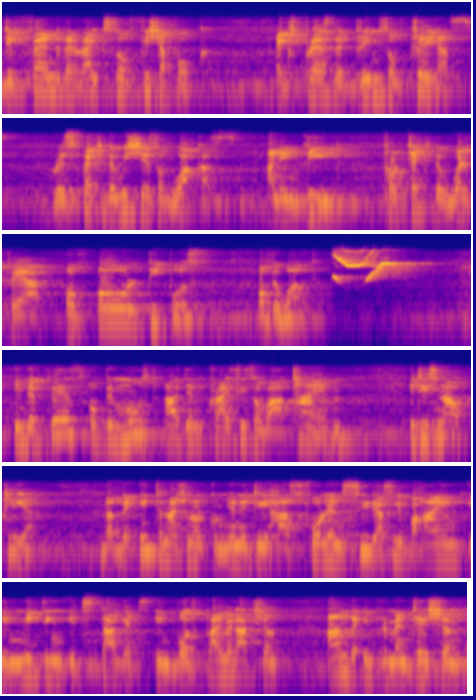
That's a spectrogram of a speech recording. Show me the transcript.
defend the rights of fisherfolk, express the dreams of traders, respect the wishes of workers, and indeed protect the welfare of all peoples of the world. In the face of the most urgent crisis of our time, it is now clear that the international community has fallen seriously behind in meeting its targets in both climate action and the implementation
